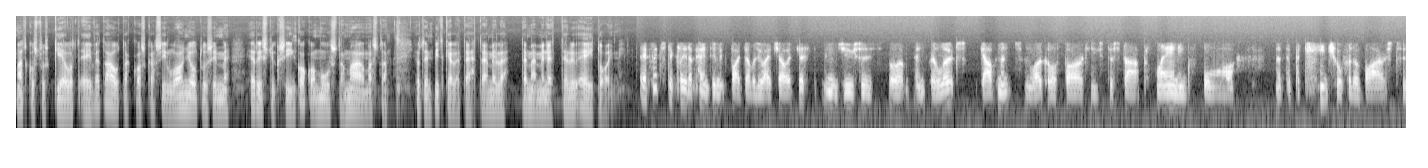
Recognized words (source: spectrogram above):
matkustuskielot eivät auta, koska silloin joutuisimme eristyksiin koko muusta maailmasta, joten pitkällä tähtäimellä tämä menettely ei toimi. If it's declared a pandemic by WHO, it just induces or alerts governments and local authorities to start planning for the potential for the virus to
